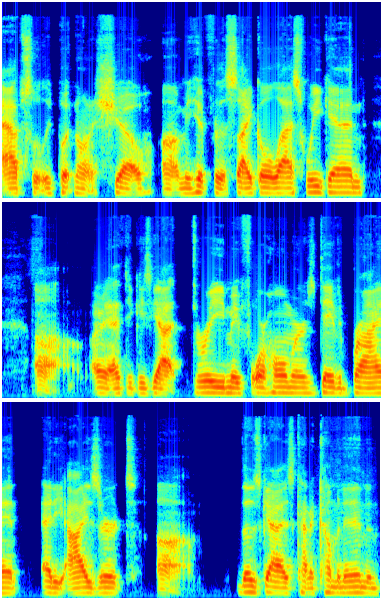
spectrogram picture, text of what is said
absolutely putting on a show. Um, he hit for the cycle last weekend. Uh, I mean, I think he's got three, maybe four homers. David Bryant, Eddie Eisert, um, those guys kind of coming in and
